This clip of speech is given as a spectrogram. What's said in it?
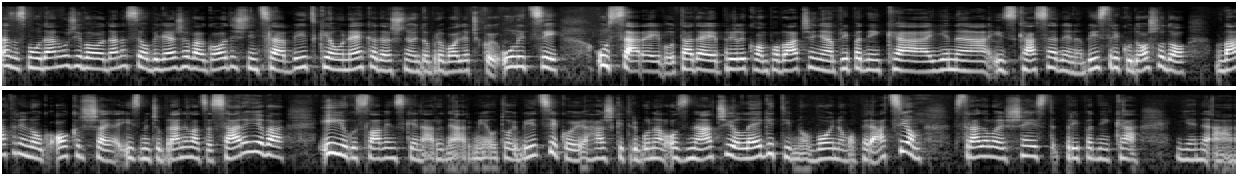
Nazad smo u dan uživo. Danas se obilježava godišnjica bitke u nekadašnjoj Dobrovoljačkoj ulici u Sarajevu. Tada je prilikom povlačenja pripadnika JNA iz Kasarne na Bistriku došlo do vatrenog okršaja između branilaca Sarajeva i Jugoslavenske narodne armije. U toj bici, koju je Haški tribunal označio legitimnom vojnom operacijom, stradalo je šest pripadnika JNA.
